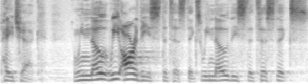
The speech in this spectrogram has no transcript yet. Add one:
paycheck. And we know we are these statistics. We know these statistics.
